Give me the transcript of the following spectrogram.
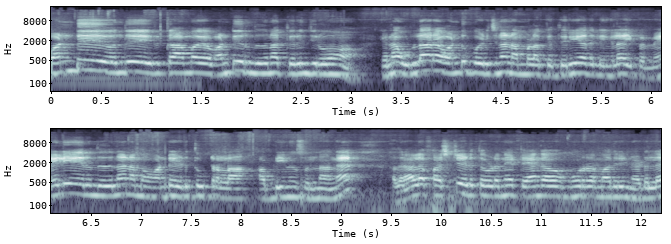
வண்டு வந்து இருக்காமல் வண்டு இருந்ததுன்னா தெரிஞ்சிரும். ஏன்னா உள்ளார வண்டு போயிடுச்சுன்னா நம்மளுக்கு தெரியாது இல்லைங்களா? இப்போ மேலேயே இருந்ததுன்னா நம்ம வண்டை எடுத்து விட்டுறலாம் அப்படின்னு சொன்னாங்க. அதனால் ஃபஸ்ட்டு எடுத்த உடனே தேங்காவை மூடுற மாதிரி நடுல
